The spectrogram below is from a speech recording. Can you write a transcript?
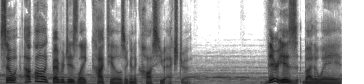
So, alcoholic beverages like cocktails are going to cost you extra. There is, by the way,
